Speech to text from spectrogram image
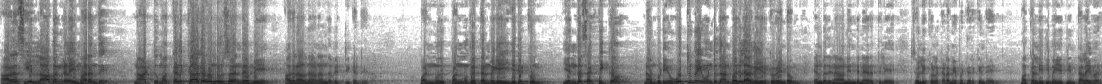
அரசியல் லாபங்களை மறந்து நாட்டு மக்களுக்காக ஒன்று சேர்ந்தமே. அதனால்தான் அந்த வெற்றி கட்டு. பன்மு பன்முகத்தன்மையை எதிர்க்கும் எந்த சக்திக்கும் நம்முடைய ஒற்றுமை ஒன்றுதான் பதிலாக இருக்க வேண்டும் என்பதை நான் இந்த நேரத்திலே சொல்லிக்கொள்ள கடமைப்பட்டிருக்கின்றேன். மக்கள் நீதி மையத்தின் தலைவர்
